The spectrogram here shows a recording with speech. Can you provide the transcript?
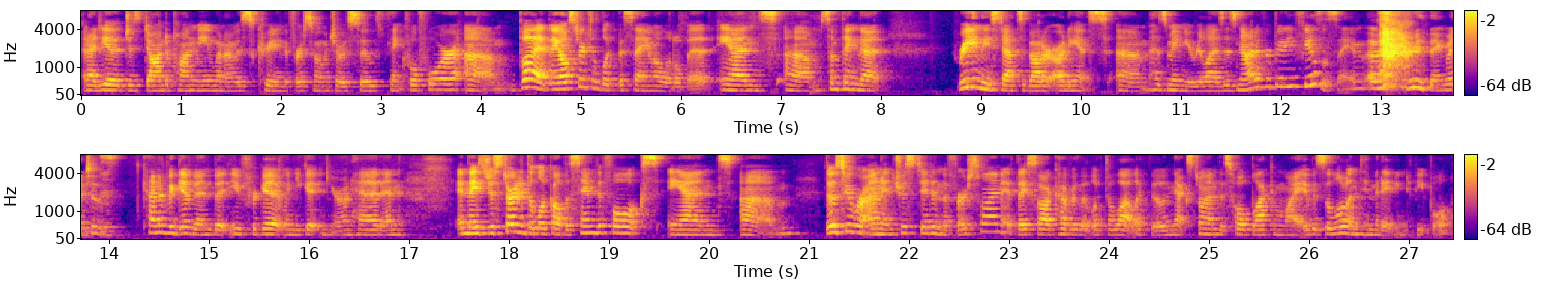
an idea that just dawned upon me when I was creating the first one, which I was so thankful for. Um, but they all start to look the same a little bit. And um, something that reading these stats about our audience um, has made me realize is not everybody feels the same about everything, which is kind of a given, but you forget when you get in your own head. And and they just started to look all the same to folks. And um, those who were uninterested in the first one, if they saw a cover that looked a lot like the next one, this whole black and white, it was a little intimidating to people.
